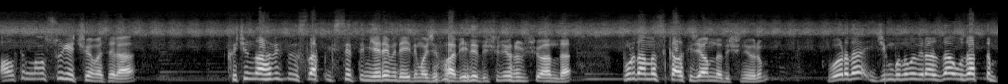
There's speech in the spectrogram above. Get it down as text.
Altından su geçiyor mesela. Kıçımda hafif bir ıslaklık hissettim yere mi değdim acaba diye de düşünüyorum şu anda. Buradan nasıl kalkacağımı da düşünüyorum. Bu arada cimbalımı biraz daha uzattım.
